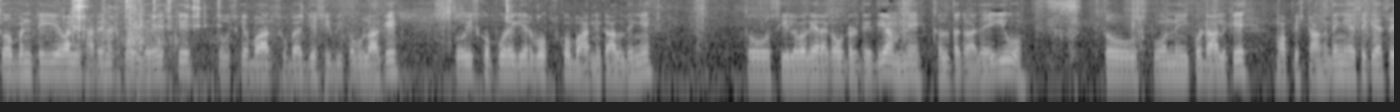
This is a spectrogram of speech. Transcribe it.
तो बंटी ये वाले सारे नट खोल देगा इसके। तो उसके बाद सुबह जेसीबी को बुला के तो इसको पूरे गियर बॉक्स को बाहर निकाल देंगे। तो सील वगैरह का ऑर्डर दे दिया हमने कल तक आ जाएगी वो। तो उसको नई को डाल के वापस टांग देंगे ऐसे कैसे।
